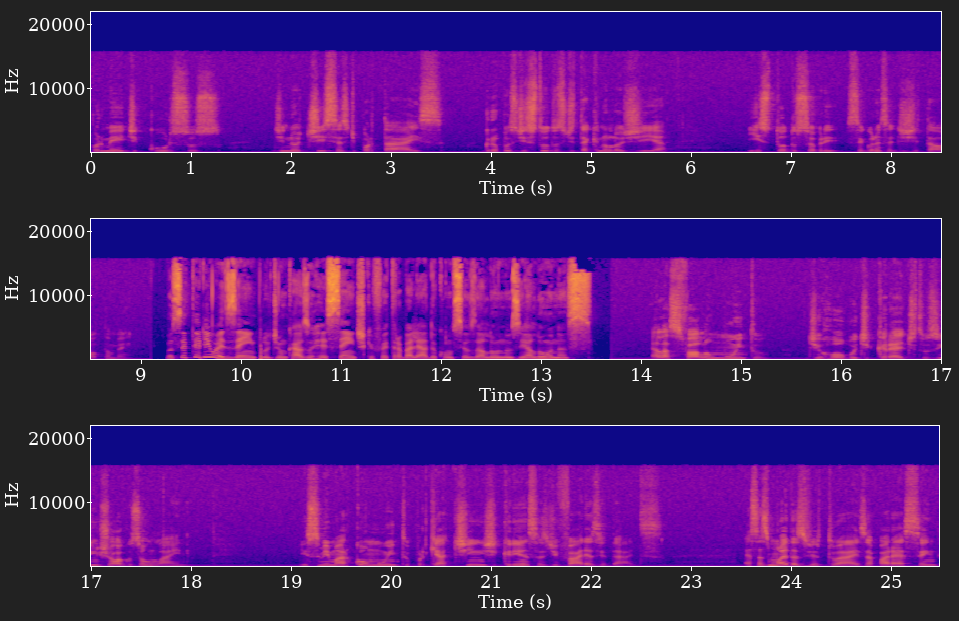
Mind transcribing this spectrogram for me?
por meio de cursos, de notícias de portais, grupos de estudos de tecnologia e estudos sobre segurança digital também. Você teria o exemplo de um caso recente que foi trabalhado com seus alunos e alunas? Elas falam muito de roubo de créditos em jogos online. Isso me marcou muito porque atinge crianças de várias idades. Essas moedas virtuais aparecem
